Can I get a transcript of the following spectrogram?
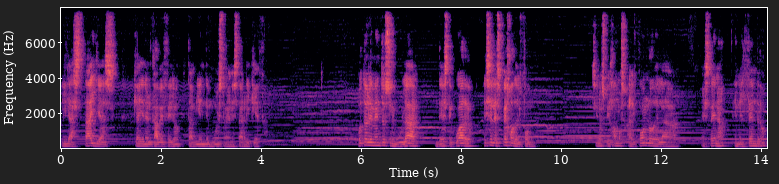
y las tallas que hay en el cabecero también demuestran esta riqueza. Otro elemento singular de este cuadro es el espejo del fondo. Si nos fijamos al fondo de la escena, en el centro,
